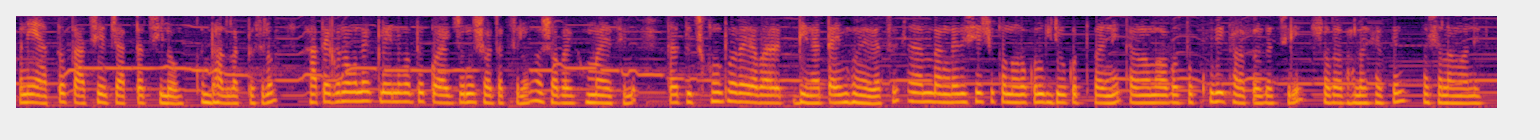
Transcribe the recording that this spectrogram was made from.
মানে এত কাছে চাঁদটা ছিল, খুব ভালো লাগতেছিল। হাতে গোনা অনেক প্লেনের মধ্যে কয়েকজনই সজাগ ছিল আর সবাই ঘুমাইছিল তার কিছুক্ষণ পরে আবার ডিনার টাইম হয়ে গেছে। আমি বাংলাদেশে এসে কোনো রকম ভিডিও করতে পারিনি, কারণ আমার অবস্থা খুবই খারাপ হয়ে গেছিল। সবাই ভালো থাকবেন। আসসালামু আলাইকুম।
